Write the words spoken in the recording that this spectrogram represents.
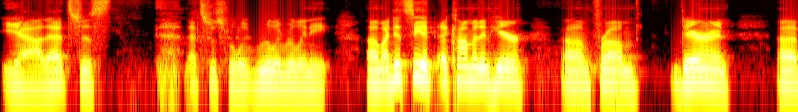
yeah, that's just that's just really really really neat. Um, I did see a, a comment in here um, from Darren. Uh,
